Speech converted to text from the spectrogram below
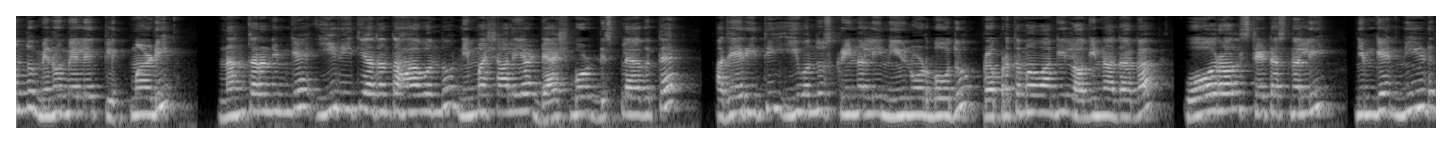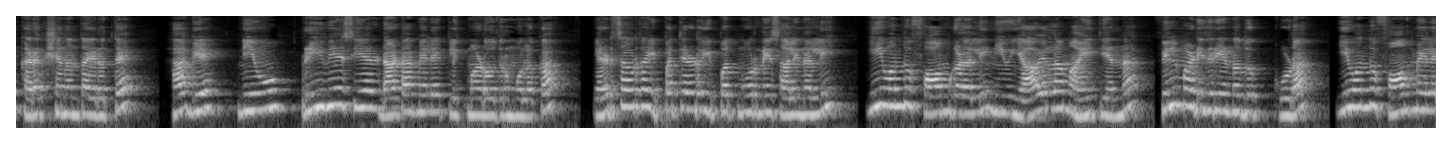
ಒಂದು ಮೆನು ಮೇಲೆ ಕ್ಲಿಕ್ ಮಾಡಿ. ನಂತರ ನಿಮಗೆ ಈ ರೀತಿಯಾದಂತಹ ಒಂದು ನಿಮ್ಮ ಶಾಲೆಯ ಡ್ಯಾಶ್ ಬೋರ್ಡ್ ಡಿಸ್ಪ್ಲೇ ಆಗುತ್ತೆ. ಅದೇ ರೀತಿ ಈ ಒಂದು ಸ್ಕ್ರೀನ್ ಅಲ್ಲಿ ನೀವು ನೋಡಬಹುದು ಪ್ರಪ್ರಥಮವಾಗಿ ಲಾಗಿನ್ ಆದಾಗ ಓವರ್ ಆಲ್ ಸ್ಟೇಟಸ್ನಲ್ಲಿ ನಿಮ್ಗೆ ನೀಡ್ ಕರೆಕ್ಷನ್ ಅಂತ ಇರುತ್ತೆ. ಹಾಗೆ ನೀವು ಪ್ರೀವಿಯಸ್ ಇಯರ್ ಡಾಟಾ ಮೇಲೆ ಕ್ಲಿಕ್ ಮಾಡೋದ್ರ ಮೂಲಕ ಎರಡ್ ಸಾವಿರದ ಇಪ್ಪತ್ತೆರಡು ಇಪ್ಪತ್ತ್ ಮೂರನೇ ಸಾಲಿನಲ್ಲಿ ಈ ಒಂದು ಫಾರ್ಮ್ಗಳಲ್ಲಿ ನೀವು ಯಾವೆಲ್ಲ ಮಾಹಿತಿಯನ್ನ ಫಿಲ್ ಮಾಡಿದಿರಿ ಅನ್ನೋದು ಕೂಡ ಈ ಒಂದು ಫಾರ್ಮ್ ಮೇಲೆ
